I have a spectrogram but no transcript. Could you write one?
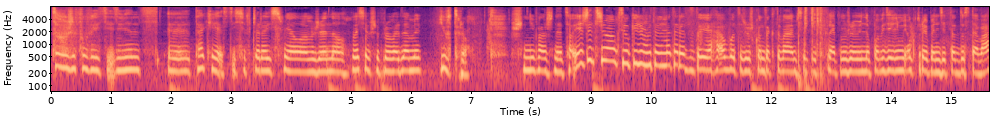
co może powiedzieć, więc y, tak jest. I się wczoraj śmiałam, że no, my się przeprowadzamy jutro. Już nieważne co. Jeszcze trzymam kciuki, żeby ten materac dojechał, bo też już kontaktowałam się ze sklepem, żeby no, powiedzieli mi, o której będzie ta dostawa.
